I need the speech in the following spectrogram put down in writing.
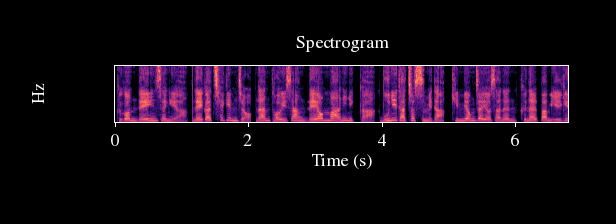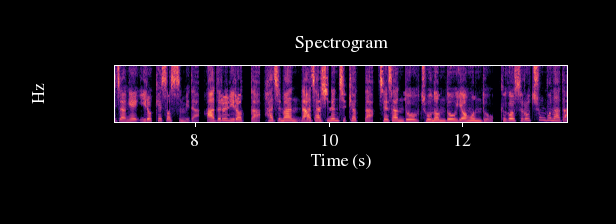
그건 내 인생이야. 내가 책임져. 난 더 이상 내 엄마 아니니까. 문이 닫혔습니다. 김명자 여사는 그날 밤 일기장에 이렇게 썼습니다. 아들을 잃었다. 하지만 나 자신은 지켰다. 재산도 존엄도 영혼도 그것으로 충분하다.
